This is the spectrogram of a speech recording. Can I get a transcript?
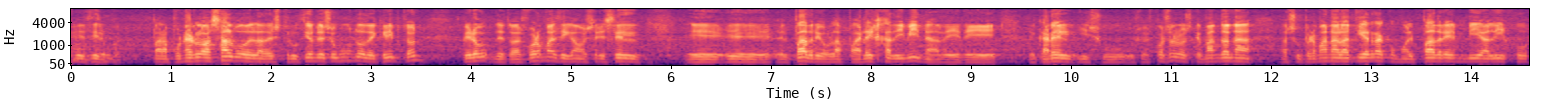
Es decir, para ponerlo a salvo de la destrucción de su mundo, de Krypton, pero de todas formas, digamos, es el, eh, eh, el padre o la pareja divina de, de, Karel y su, su, esposo los que mandan a, Superman a la Tierra como el padre envía al hijo,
